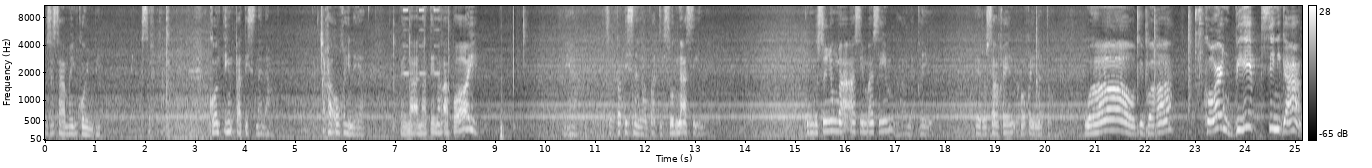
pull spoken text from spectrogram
nasasama yung corned beef so, konting patis na lang. Tsaka okay na yan. Pahinaan natin ang apoy. Ayan. So, patis na lang, patis. Huwag na asin. Kung gusto nyong maasim-asim, bahala kayo. Pero sa akin, okay na to. Wow! ba? Corn beef sinigang.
